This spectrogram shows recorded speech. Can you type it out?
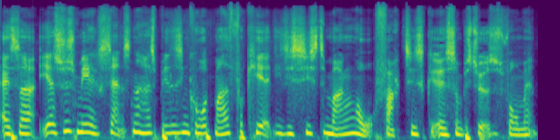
Altså, jeg synes, Michael Sansen har spillet sin kort meget forkert i de sidste mange år, faktisk, øh, som bestyrelsesformand.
